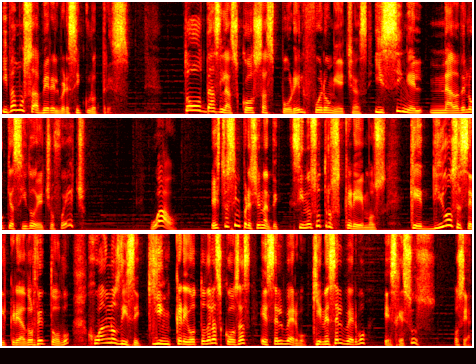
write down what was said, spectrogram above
Y vamos a ver el versículo 3. Todas las cosas por Él fueron hechas y sin Él nada de lo que ha sido hecho fue hecho. ¡Wow! Esto es impresionante. Si nosotros creemos que Dios es el creador de todo, Juan nos dice, quien creó todas las cosas es el verbo. ¿Quién es el verbo? Es Jesús. O sea,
